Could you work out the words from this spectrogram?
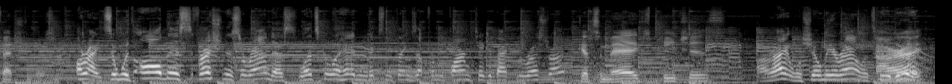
vegetables. All right, so with all this freshness around us, let's go ahead and pick some things up from the farm, take it back to the restaurant. Get some eggs, peaches. All right, well, show me around. Let's go All do right. it.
